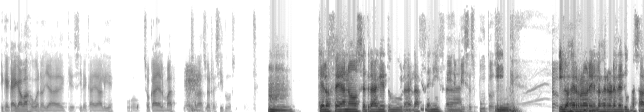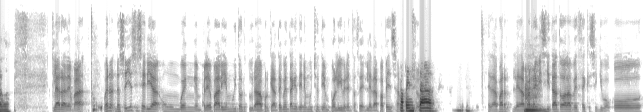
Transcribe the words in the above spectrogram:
y que caiga abajo. Bueno, ya que si le cae a alguien, pues, eso cae al mar, serán esos residuos. Mm, que el océano se trague tu, la, las Mis, cenizas mis esputos. y, y los errores, los errores de tu pasado. Claro, además, bueno, no sé yo si sería un buen empleo para alguien muy torturado, porque date cuenta que tiene mucho tiempo libre, entonces le da para pensar Para pensar. Le da para le da para Mm. revisitar todas las veces que se equivocó,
